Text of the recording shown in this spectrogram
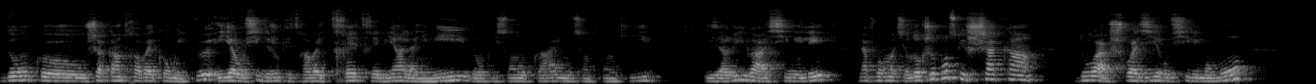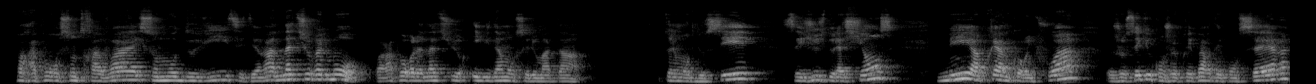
Donc, euh, chacun travaille comme il peut. Et il y a aussi des gens qui travaillent très, très bien la nuit. Donc, ils sont au calme, ils sont tranquilles. Ils arrivent à assimiler l'information. Donc, je pense que chacun doit choisir aussi les moments par rapport à son travail, son mode de vie, etc. Naturellement, par rapport à la nature, évidemment, c'est le matin. Tout le monde le sait. C'est juste de la science. Mais après, encore une fois, je sais que quand je prépare des concerts,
